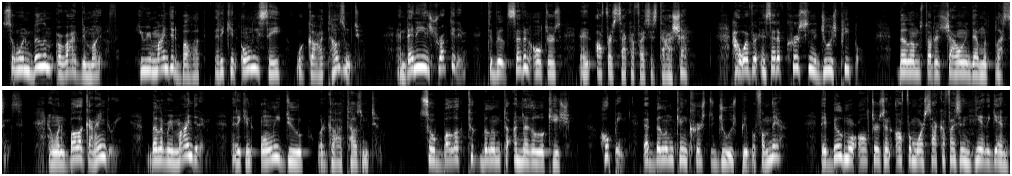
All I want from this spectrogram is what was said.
So when Bilam arrived in Moab, he reminded Balak that he can only say what God tells him to, and then he instructed him to build seven altars and offer sacrifices to Hashem. However, instead of cursing the Jewish people, Bilam started showering them with blessings. And when Balak got angry, Bilam reminded him that he can only do what God tells him to. So Balak took Bilam to another location, hoping that Bilam can curse the Jewish people from there. They build more altars and offer more sacrifices, and yet again,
